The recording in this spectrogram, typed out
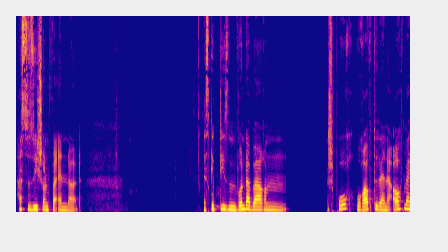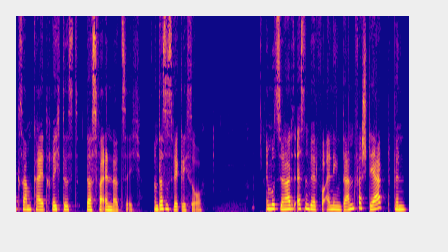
hast du sie schon verändert. Es gibt diesen wunderbaren Spruch, worauf du deine Aufmerksamkeit richtest, das verändert sich. Und das ist wirklich so. Emotionales Essen wird vor allen Dingen dann verstärkt, wenn,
